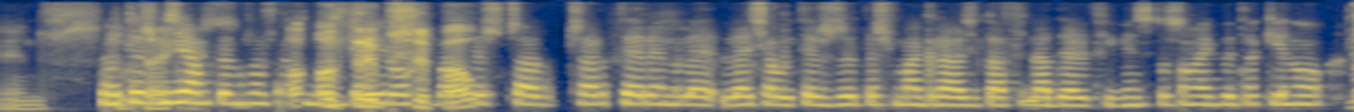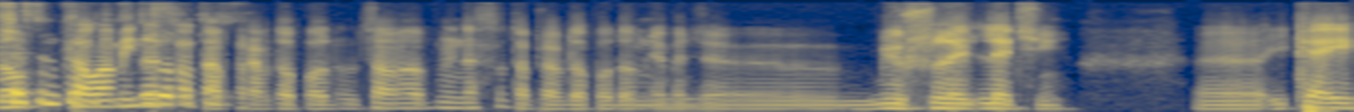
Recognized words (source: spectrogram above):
Więc no też widziałam że ostry przypał. też czar czarterem le leciał i też, że też ma grać dla Filadelfii, więc to są jakby takie no... no cała Minnesota, prawdopod cała Minnesota prawdopodobnie będzie e, już le leci i Kay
